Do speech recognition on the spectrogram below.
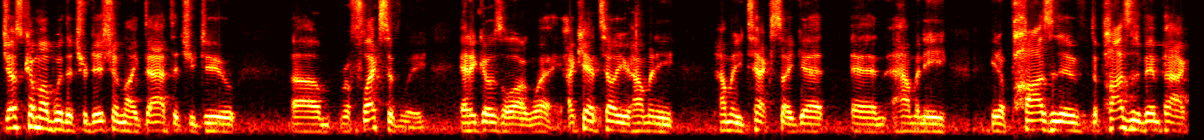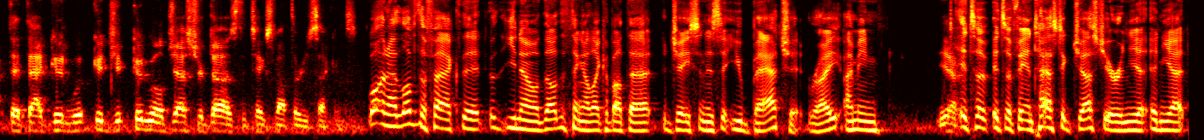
Just come up with a tradition like that that you do um, reflexively, and it goes a long way. I can't tell you how many how many texts I get and how many you know positive the positive impact that that good, good goodwill gesture does that takes about 30 seconds well and i love the fact that you know the other thing i like about that jason is that you batch it right i mean yeah. It's a it's a fantastic gesture and yet and yet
